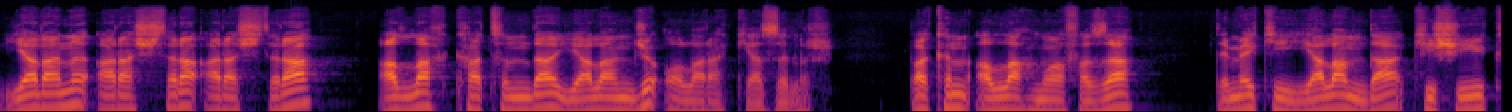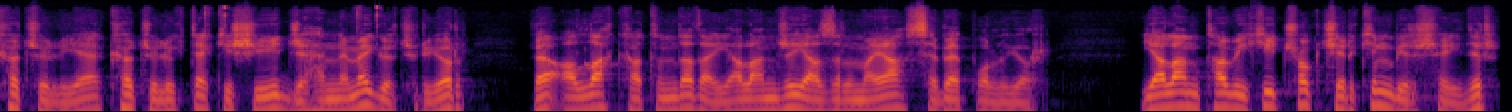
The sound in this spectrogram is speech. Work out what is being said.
yalanı araştıra araştıra Allah katında yalancı olarak yazılır. Bakın Allah muhafaza demek ki yalan da kişiyi kötülüğe, kötülük de kişiyi cehenneme götürüyor ve Allah katında da yalancı yazılmaya sebep oluyor. Yalan tabii ki çok çirkin bir şeydir.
